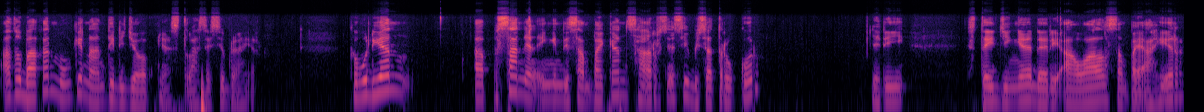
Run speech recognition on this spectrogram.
Atau bahkan mungkin nanti dijawabnya setelah sesi berakhir. Kemudian uh, pesan yang ingin disampaikan seharusnya sih bisa terukur. Jadi stagingnya dari awal sampai akhir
